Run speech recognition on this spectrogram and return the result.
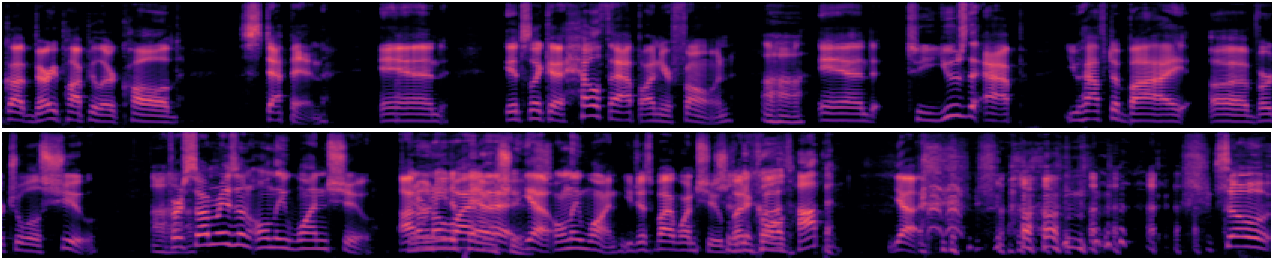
got very popular called STEPN, and it's like a health app on your phone. Uh huh. And to use the app, you have to buy a virtual shoe. For some reason, only one shoe. I Uh-huh. Don't, don't know why. that- shoes. Yeah, only one. You just buy one shoe, Should but be it called costs hopping. yeah. um, so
